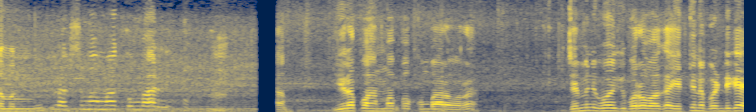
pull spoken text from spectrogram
ನಿಮ್ಮದು? ಲಕ್ಷ್ಮಮ್ಮ ಕುಂಬಾರ್ರಿ ಈರಪ್ಪ ಹನುಮಪ್ಪ ಕುಂಬಾರ ಅವರು ಜಮೀನಿಗೆ ಹೋಗಿ ಬರುವಾಗ ಎತ್ತಿನ ಬಂಡಿಗೆ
